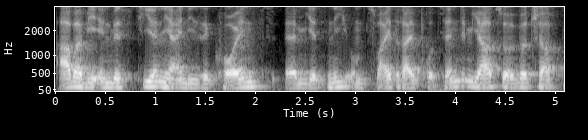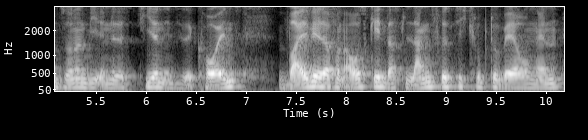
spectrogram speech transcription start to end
Aber wir investieren ja in diese Coins ähm, jetzt nicht um zwei drei Prozent im Jahr zu erwirtschaften, sondern wir investieren in diese Coins, weil wir davon ausgehen, dass langfristig Kryptowährungen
